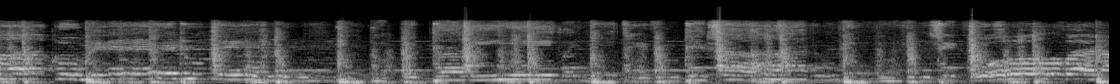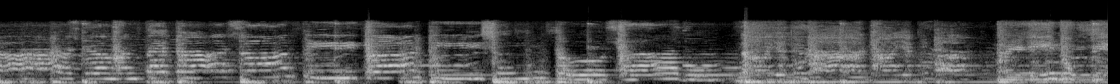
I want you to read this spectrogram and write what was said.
మాకు మేలు మేలు. ఇంత పెద్ద శాంతి కాంతి సంతోషాలు. నాయకుడా నాయకుడా మళ్ళీ నువ్వే.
